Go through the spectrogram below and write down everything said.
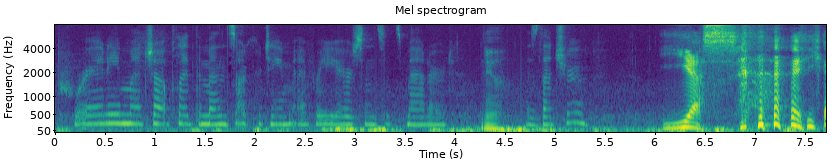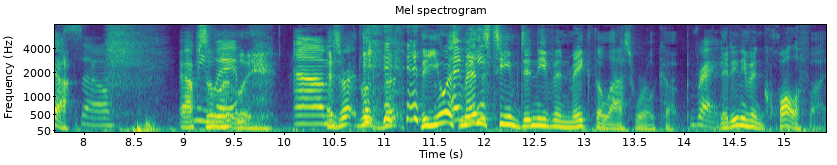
pretty much outplayed the men's soccer team every year since it's mattered. yeah. Is that true? Yes. yeah. So, Absolutely. um, That's right. Look, the, the U.S. I men's mean- team didn't even make the last World Cup. Right. They didn't even qualify.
